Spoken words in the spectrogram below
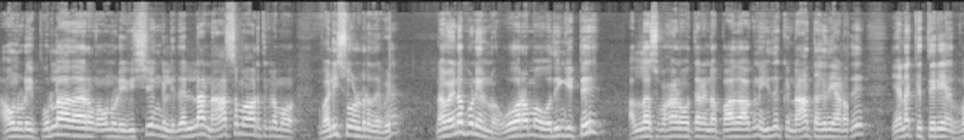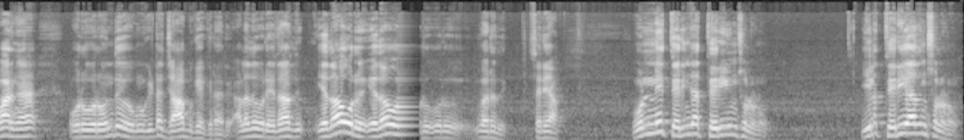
அவனுடைய பொருளாதாரம் அவனுடைய விஷயங்கள் இதெல்லாம் நாசமாகறதுக்கு நம்ம வழி சொல்கிறத விட நம்ம என்ன பண்ணிடணும்? ஓரமாக ஒதுங்கிட்டு அல்லாஹ் சுபஹானவத்தால் என்ன பாதுகாக்கணும். இதுக்கு நான் தகுதியானது எனக்கு தெரியாது. பாருங்க ஒரு ஒரு வந்து உங்ககிட்ட ஜாப் கேட்குறாரு. அல்லது ஒரு ஏதாவது ஏதோ ஒரு ஏதோ ஒரு ஒரு வருது. சரியா? ஒன்றே தெரிஞ்சால் தெரியும்னு சொல்லணும். இல்லை தெரியாதுன்னு சொல்லணும்.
